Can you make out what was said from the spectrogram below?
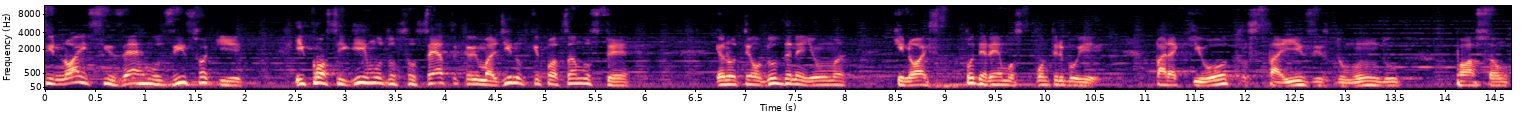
Se nós fizermos isso aqui e conseguirmos o sucesso que eu imagino que possamos ter, eu não tenho dúvida nenhuma que nós poderemos contribuir para que outros países do mundo possam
